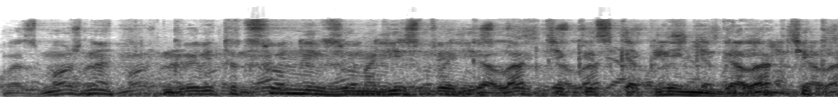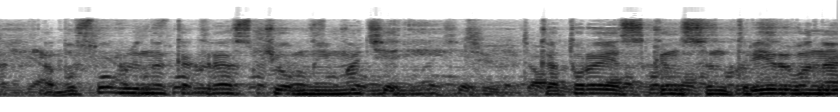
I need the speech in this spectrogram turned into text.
Возможно, гравитационное взаимодействие галактик и скопление галактик обусловлено как раз темной материей, которая сконцентрирована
